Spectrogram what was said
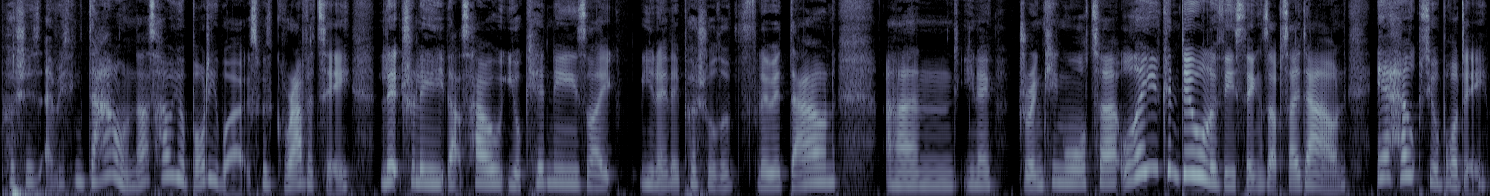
pushes everything down. That's how your body works with gravity. Literally, that's how your kidneys like you know, they push all the fluid down and, you know, drinking water. Although you can do all of these things upside down, it helps your body.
